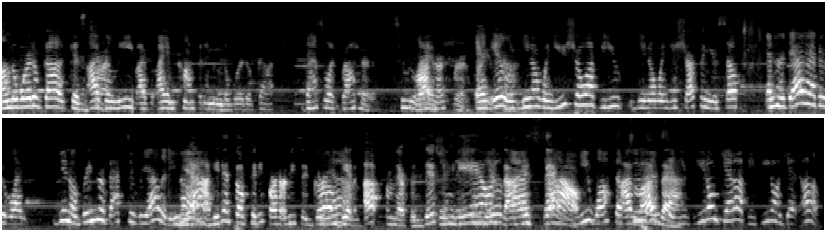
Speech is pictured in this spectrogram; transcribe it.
on the word of God because I right. believe I, I am confident in the word of God. That's what brought her to life. And it, God. you know, when you show up, you, you know, when you sharpen yourself and her dad had to like you know, bring her back to reality. Huh? Yeah, he didn't feel pity for her. He said, "Girl, yeah. get up from their position, heal, heal thyself." He walked up I to her and that. said, "If you don't get up, if you don't get up."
